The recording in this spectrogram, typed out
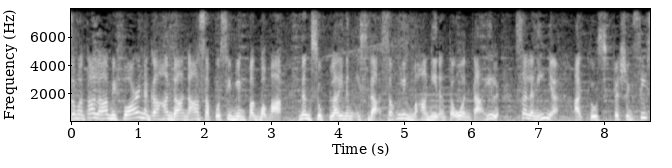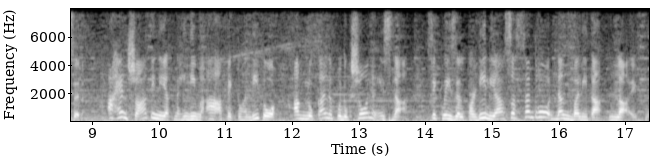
Samantala, before naghahanda na sa posibleng pagbaba ng supply ng isda sa huling bahagi ng taon dahil sa La Nina at close fishing season. Ahensya tiniyak na hindi maaapektuhan dito ang lokal na produksyon ng isda. Si Clazel Pardilla sa sentro ng Balita Live.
